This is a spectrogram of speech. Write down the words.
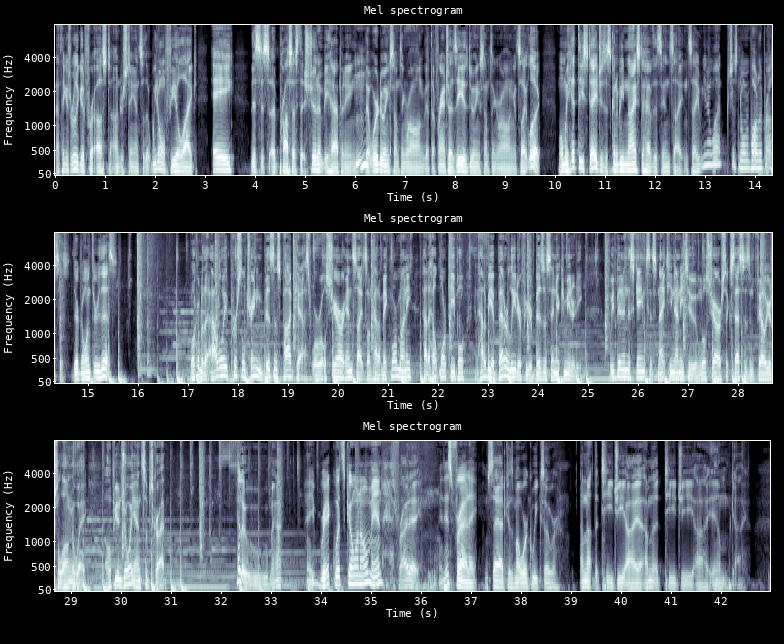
I think it's really good for us to understand so that we don't feel like a this is a process that shouldn't be happening, Mhm. that we're doing something wrong, that the franchisee is doing something wrong. It's like, look, when we hit these stages, it's going to be nice to have this insight and say, you know what, it's just normal part of the process. They're going through this. Welcome to the Alloy Personal Training Business Podcast, where we'll share our insights on how to make more money, how to help more people, and how to be a better leader for your business and your community. We've been in this game since 1992, and we'll share our successes and failures along the way. I hope you enjoy and subscribe. Hello, Matt. Hey, Rick, what's going on, man? It's Friday. It is Friday. I'm sad because my work week's over. I'm not the TGI. I'm the TGIM guy.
